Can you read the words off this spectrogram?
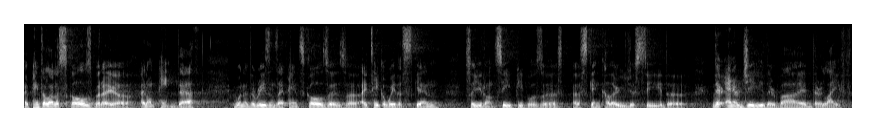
I paint a lot of skulls, but I, uh, I don't paint death. One of the reasons I paint skulls is uh, I take away the skin, so you don't see people's uh, skin color. You just see the, their energy, their vibe, their life.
